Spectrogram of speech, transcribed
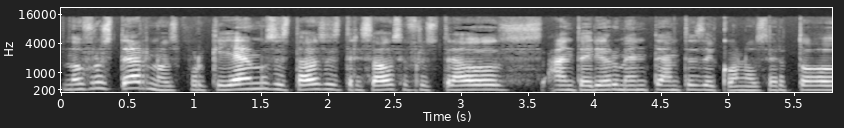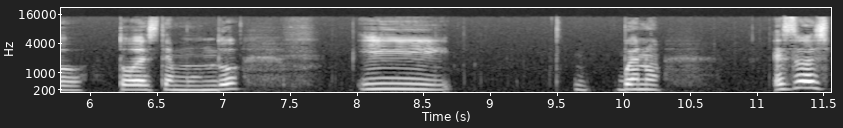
no frustrarnos, porque ya hemos estado estresados y frustrados anteriormente antes de conocer todo, todo este mundo. Y bueno, eso es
